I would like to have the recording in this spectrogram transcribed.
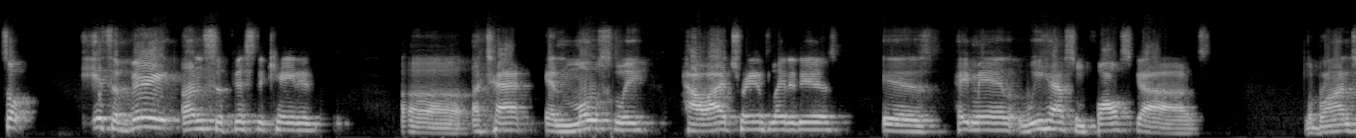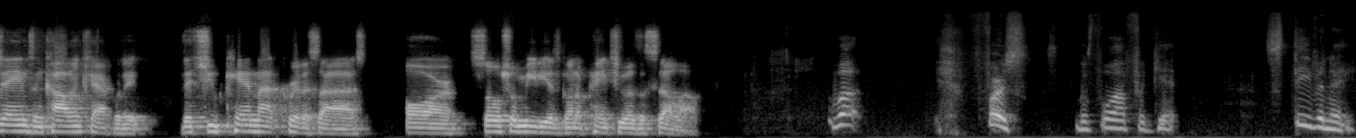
So it's a very unsophisticated uh, attack, and mostly how I translate it is is, hey man, we have some false gods, LeBron James and Colin Kaepernick, that you cannot criticize, or social media is going to paint you as a sellout. Well, first, before I forget, Stephen A.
